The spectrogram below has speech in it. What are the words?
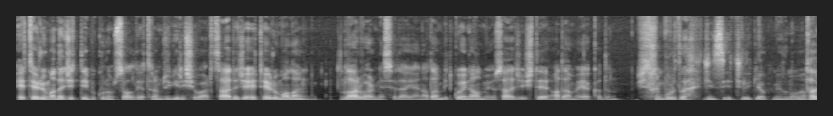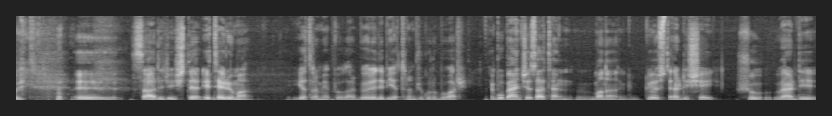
Ethereum'a da ciddi bir kurumsal yatırımcı girişi var. Sadece Ethereum alanlar var mesela yani. Adam Bitcoin almıyor. Sadece işte adam veya kadın İşte burada cinsiyetçilik yapmayalım ama. Tabii. e, sadece işte Ethereum'a yatırım yapıyorlar. Böyle de bir yatırımcı grubu var. E, bu bence zaten bana gösterdiği şey şu verdiği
